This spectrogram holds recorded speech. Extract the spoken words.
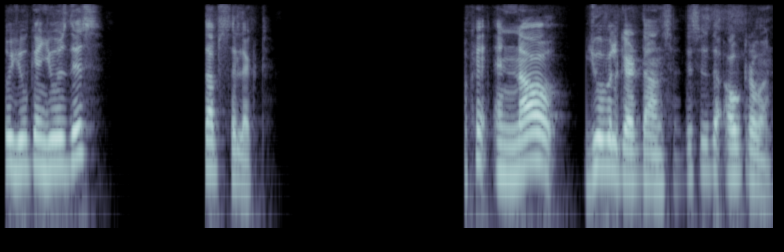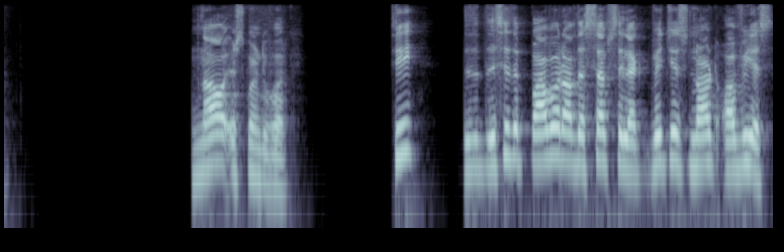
So you can use this sub select okay and now you will get the answer. This is the outer one. Now it's going to work. See this is the power of the sub select which is not obvious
